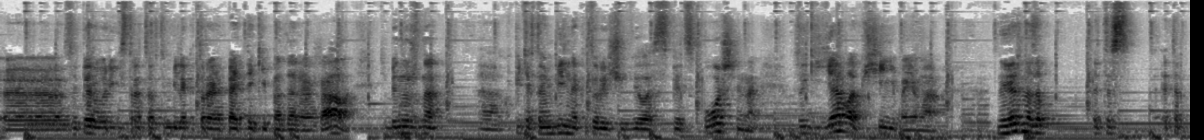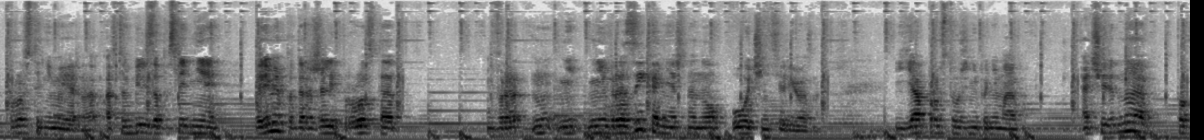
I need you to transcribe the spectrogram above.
э, за первую регистрацию автомобиля, которая опять-таки подорожала. Тебе нужно э, купить автомобиль, на который еще ввелась спецпошлина. В итоге я вообще не понимаю. Наверное, за... это, это просто неимоверно. Автомобили за последнее время подорожали просто в ну, не, не в разы, конечно, но очень серьезно. Я просто уже не понимаю. Очередное по-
